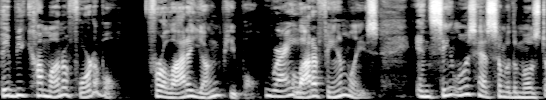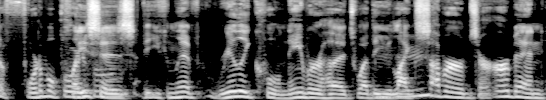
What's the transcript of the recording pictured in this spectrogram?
they become unaffordable. For a lot of young people, Right. A lot of families, and St. Louis has some of the most affordable places that you can live. Really cool neighborhoods, whether you like mm-hmm. suburbs or urban.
